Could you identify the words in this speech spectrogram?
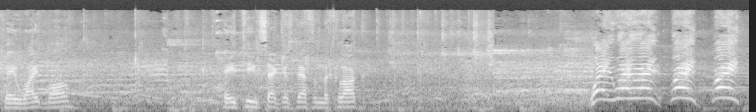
Okay, white ball. 18 seconds left on the clock. Wait, wait, wait, wait, wait!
